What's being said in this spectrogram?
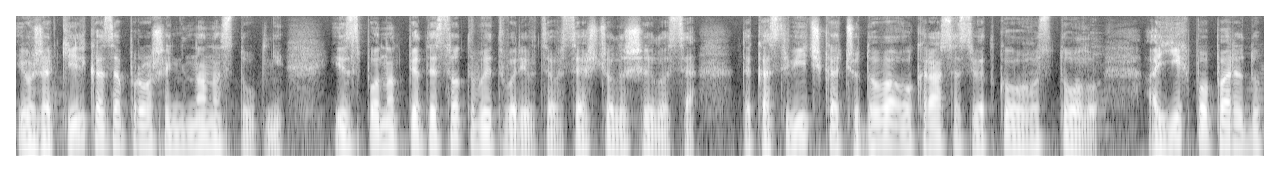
і вже кілька запрошень на наступні. Із понад 500 витворів це все, що лишилося. Така свічка чудова окраса святкового столу, а їх попереду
